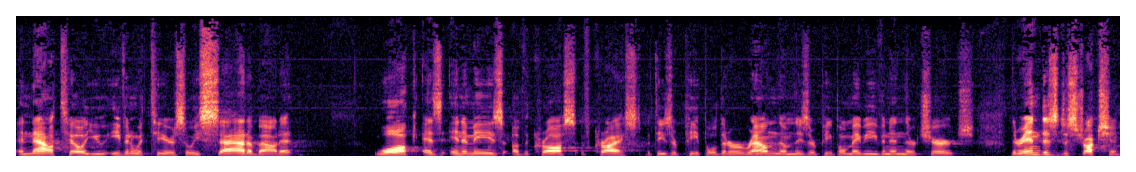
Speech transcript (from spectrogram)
and now tell you, even with tears, so he's sad about it. Walk as enemies of the cross of Christ. But these are people that are around them. These are people maybe even in their church their end is destruction.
